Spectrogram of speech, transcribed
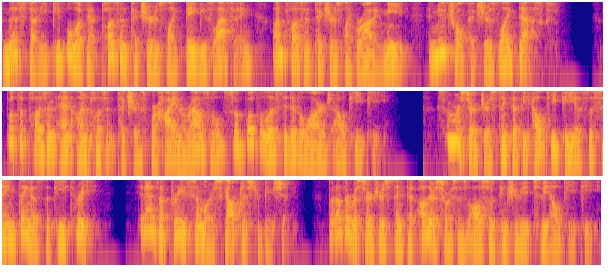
In this study, people looked at pleasant pictures like babies laughing, unpleasant pictures like rotting meat, and neutral pictures like desks. Both the pleasant and unpleasant pictures were high in arousal, so both elicited a large LPP. Some researchers think that the LPP is the same thing as the P3. It has a pretty similar scalp distribution but other researchers think that other sources also contribute to the LPP.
